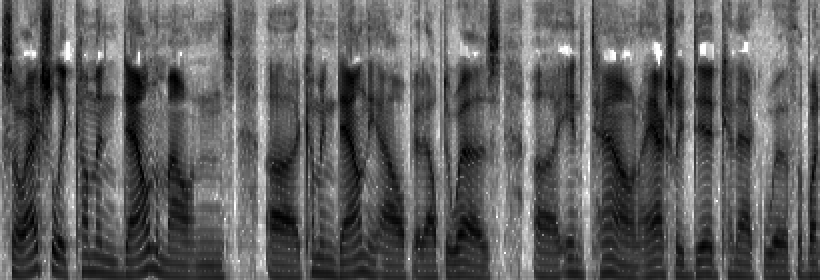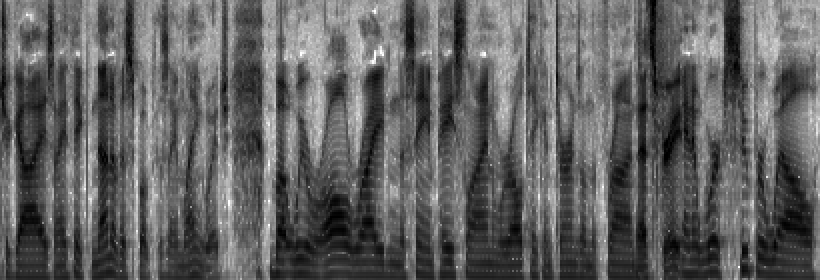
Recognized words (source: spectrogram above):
So actually, coming down the mountains, uh, coming down the Alp at Alpe d'Huez uh, into town, I actually did connect with a bunch of guys, and I think none of us spoke the same language, but we were all riding the same pace line. We are all taking turns on the front. That's great. and it worked super well.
